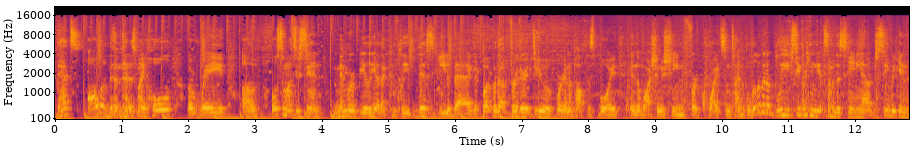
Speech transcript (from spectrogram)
That's all of them. That is my whole array of Osomatsu-san memorabilia that complete this Ita bag. But without further ado, we're gonna pop this boy in the washing machine for quite some time with a little bit of bleach, see if we can get some of the staining out, just see if we can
